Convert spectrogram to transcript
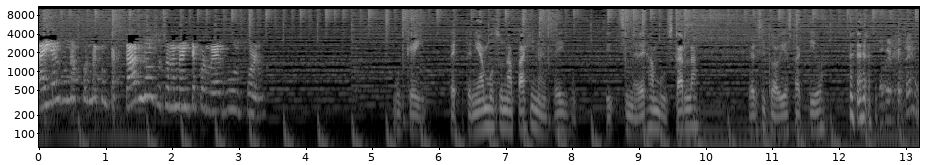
¿hay alguna forma de contactarlos o solamente por medio Google Form? Ok, teníamos una página en Facebook. Si, me dejan buscarla, ver si todavía está activa. que tengo.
